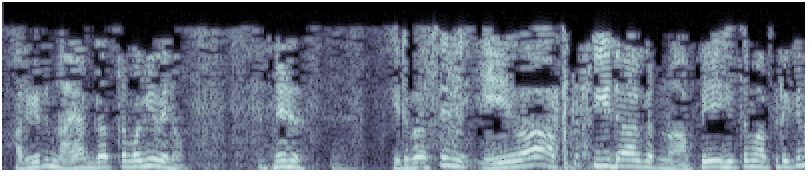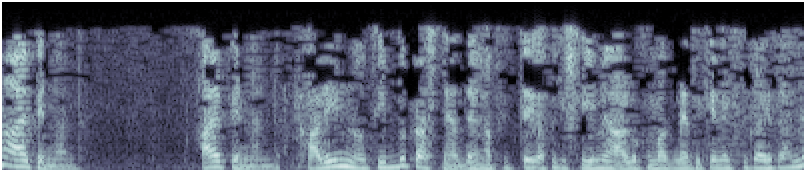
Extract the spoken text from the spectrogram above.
හරියට ණයක් ගත්තා වගේ වෙනවා. නේද? ඊට පස්සේ ඒවා අපිට පීඩා කරනවා. අපේ හිතම අපිට කියන ආයෙ පෙන්වන්න. ආයෙ පෙන්වන්න. කලින් නොතිබ්බ ප්‍රශ්නයක්. දැන් අපිත් අපි කිසිම ආලෝකමක් නැති කෙනෙක් කියලා හිතන්න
